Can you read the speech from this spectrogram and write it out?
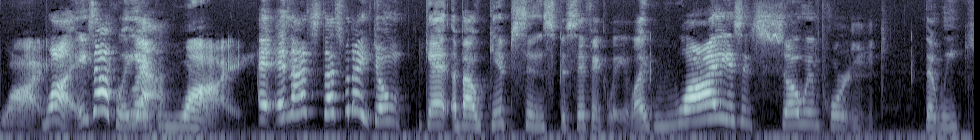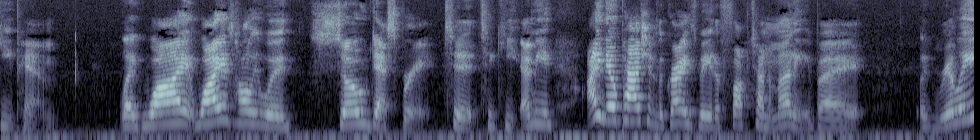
why. why exactly? Like, yeah, Why? and, and that's that's what I don't get about Gibson specifically. Like, why is it so important that we keep him? Like, why why is Hollywood so desperate to to keep? I mean, I know Passion of the Christ made a fuck ton of money, but like, really,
